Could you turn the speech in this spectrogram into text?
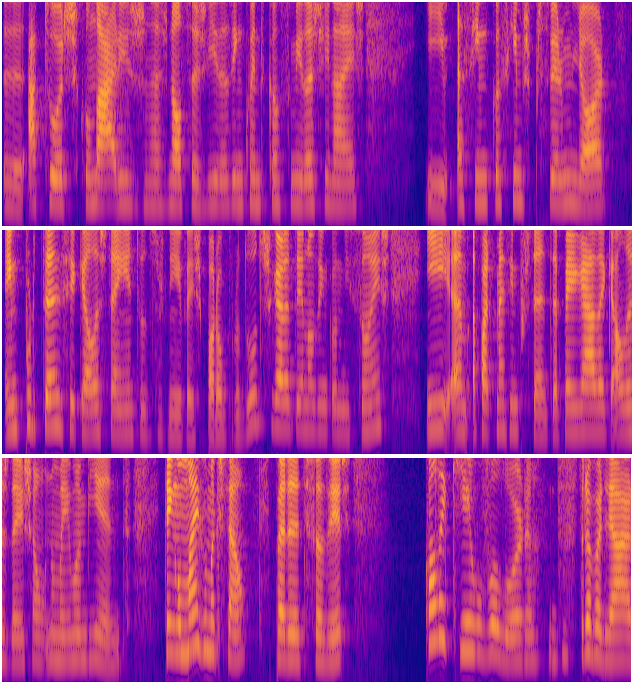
eh, atores secundários nas nossas vidas enquanto consumidores finais e assim conseguimos perceber melhor a importância que elas têm em todos os níveis para o produto chegar até nós em condições e a, a parte mais importante, a pegada que elas deixam no meio ambiente. Tenho mais uma questão para te fazer. Qual é que é o valor de se trabalhar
